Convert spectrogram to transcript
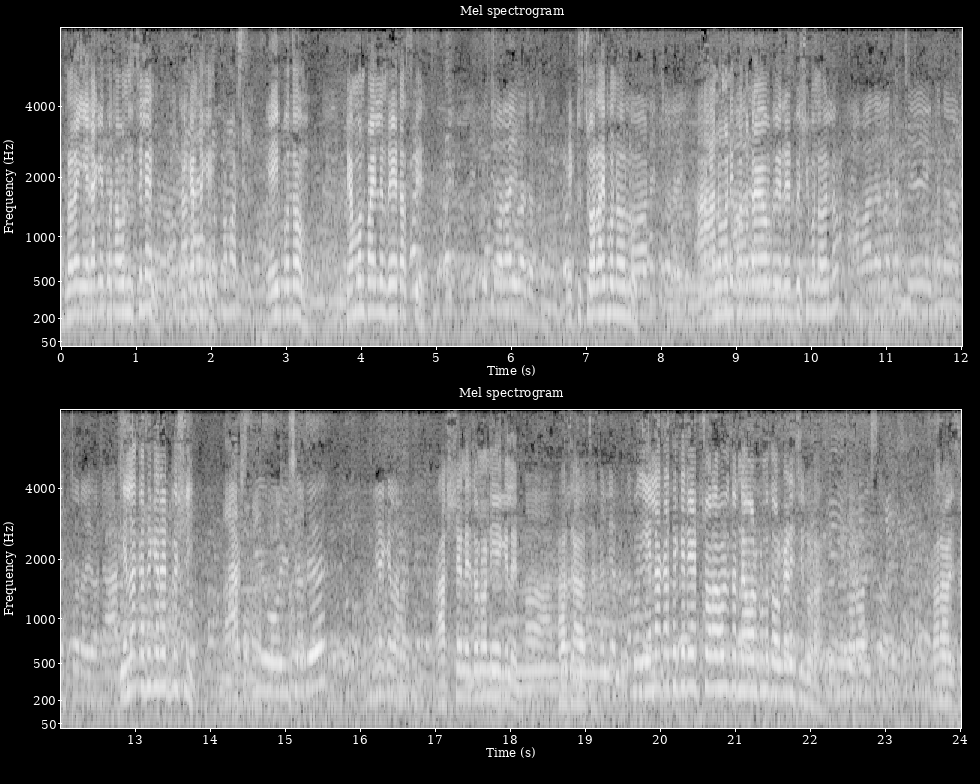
আপনারা এর আগে কোথাও নিচ্ছিলেন এখান থেকে? এই প্রথম। কেমন পাইলেন রেট আজকে? একটু চড়াই বাজারটা। একটু চড়াই মনে হলো? আনুমানিক কত টাকা রেট বেশি মনে হলো? আমার এলাকার চেয়ে এখানে অনেক চড়াই এলাকা থেকে রেট বেশি? আসছি ওই হিসাবে নিয়ে গেলাম আসছেন এজন্য নিয়ে গেলেন? হ্যাঁ। আচ্ছা আচ্ছা। তো এলাকা থেকে রেট চড়া হলে তো নেওয়ার কোনো দরকারই ছিল না? চড়া হয়েছে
